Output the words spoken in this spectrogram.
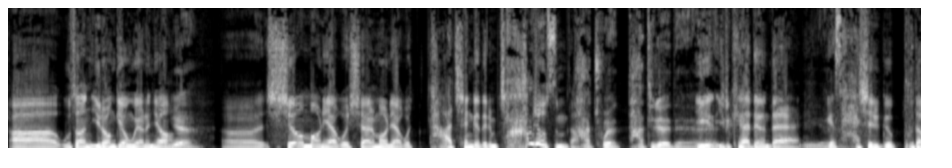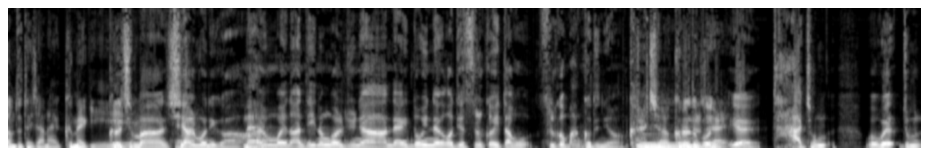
아, 우선 이런 경우에는요. 예. 어, 시어머니하고 시할머니하고 다 챙겨드리면 참 좋습니다. 다 줘야, 다 드려야 돼. 이게 이렇게 해야 되는데 이게 사실 그 부담도 되잖아요. 금액이. 그렇지만 시할머니가 네. 아유 뭐 나한테 이런 걸 주냐 내 노인네가 어디 쓸 거 있다고 쓸 거 많거든요. 그렇죠. 그러는 그분들도 건예 다 정 왜좀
